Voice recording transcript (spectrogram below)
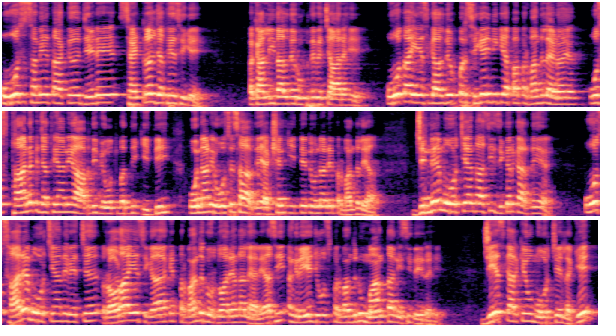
ਉਸ ਸਮੇਂ ਤੱਕ ਜਿਹੜੇ ਸੈਂਟਰਲ ਜਥੇ ਸੀਗੇ, ਅਕਾਲੀ ਦਲ ਦੇ ਰੂਪ ਦੇ ਵਿੱਚ ਆ ਰਹੇ ਉਹ ਤਾਂ ਇਸ ਗੱਲ ਦੇ ਉੱਪਰ ਸੀਗਾ ਹੀ ਨਹੀਂ ਕਿ ਆਪਾਂ ਪ੍ਰਬੰਧ ਲੈਣਾ ਆ। ਉਹ ਸਥਾਨਕ ਜਥਿਆਂ ਨੇ ਆਪ ਦੀ ਵਿਉਂਤਬੰਦੀ ਕੀਤੀ, ਉਹਨਾਂ ਨੇ ਉਸ ਹਿਸਾਬ ਦੇ ਐਕਸ਼ਨ ਕੀਤੇ ਤੇ ਉਹਨਾਂ ਨੇ ਪ੍ਰਬੰਧ ਲਿਆ। ਜਿੰਨੇ ਮੋਰਚਿਆਂ ਦਾ ਅਸੀਂ ਜ਼ਿਕਰ ਕਰਦੇ ਆਂ ਉਹ ਸਾਰੇ ਮੋਰਚਿਆਂ ਦੇ ਵਿੱਚ ਰੌਲਾ ਇਹ ਸੀਗਾ ਕਿ ਪ੍ਰਬੰਧ ਗੁਰਦੁਆਰਿਆਂ ਦਾ ਲੈ ਲਿਆ ਸੀ। ਅੰਗਰੇਜ਼ ਉਸ ਪ੍ਰਬੰਧ ਨੂੰ ਮਾਨਤਾ ਨਹੀਂ ਸੀ ਦੇ ਰਹੇ। ਜਿਸ ਕਰਕੇ ਉਹ ਮੋਰਚੇ ਲੱਗੇ,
